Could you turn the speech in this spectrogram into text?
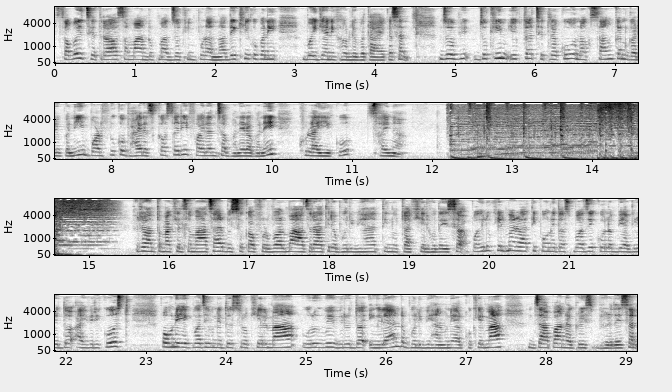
सबै क्षेत्र समान रूपमा जोखिमपूर्ण नदेखिएको पनि वैज्ञानिकहरूले बताएका छन्। जो जोखिमयुक्त क्षेत्रको नक्साङ्कन गरे पनि बर्ड फ्लूको भाइरस कसरी फैलन्छ भनेर भने खुलाइएको छैन। र अन्तमा खेल समाचार विश्वकप फुटबलमा आज राति र भोलि बिहान तीनवटा खेल हुँदैछ। पहिलो खेलमा राति पाउने दस बजे कोलम्बिया विरुद्ध आइभरी कोस्ट पाउने एक बजे हुने दोस्रो खेलमा उरुग्वे विरुद्ध इङ्ल्यान्ड र भोलि बिहान हुने अर्को खेलमा जापान र ग्रिस भिड्दैछन्।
